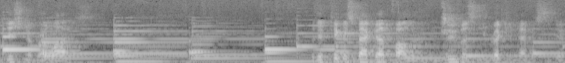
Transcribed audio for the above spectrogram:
condition of our lives. But then pick us back up, Father, and move us in the direction you have us to go.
